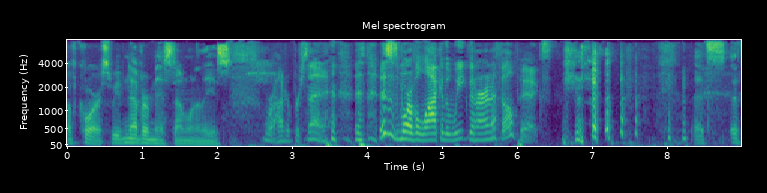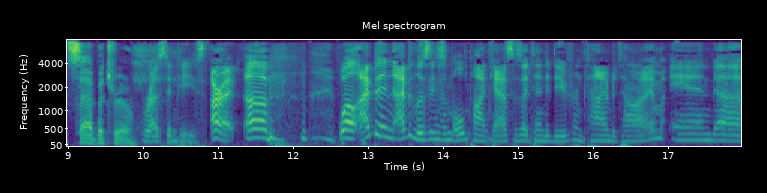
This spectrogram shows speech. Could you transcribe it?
Of course, we've never missed on one of these. We're 100%. This, this is more of a lock of the week than our NFL picks. That's it's sad but true. Rest in peace. All right. Um, well, I've been I've been listening to some old podcasts as I tend to do from time to time, and uh,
